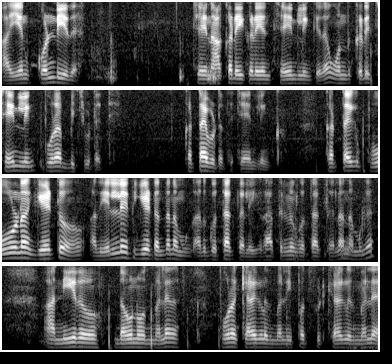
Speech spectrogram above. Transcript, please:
ಆ ಏನು ಕೊಂಡಿ ಇದೆ ಚೈನ್ ಆ ಕಡೆ ಈ ಕಡೆ ಏನು ಚೈನ್ ಲಿಂಕ್ ಇದೆ, ಒಂದು ಕಡೆ ಚೈನ್ ಲಿಂಕ್ ಪೂರ ಬಿಚ್ಚಿಬಿಟ್ಟೈತಿ. ಕಟ್ಟಾಗ್ಬಿಟ್ಟೈತಿ ಚೈನ್ ಲಿಂಕ್ ಕಟ್ಟಾಗಿ ಪೂರ್ಣ ಗೇಟು, ಅದು ಎಲ್ಲೈತಿ ಗೇಟ್ ಅಂತ ನಮ್ಗೆ ಅದು ಗೊತ್ತಾಗ್ತಾಯಿಲ್ಲ ಈಗ ರಾತ್ರಿನೂ ಗೊತ್ತಾಗ್ತಾಯಿಲ್ಲ ನಮ್ಗೆ ಆ ನೀರು ಡೌನ್ ಹೋದ್ಮೇಲೆ, ಪೂರ ಕೆಳಗಿಳಿದ ಮೇಲೆ, ಇಪ್ಪತ್ತು ಫೀಟ್ ಕೆಳಗಿಳಿದ ಮೇಲೆ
